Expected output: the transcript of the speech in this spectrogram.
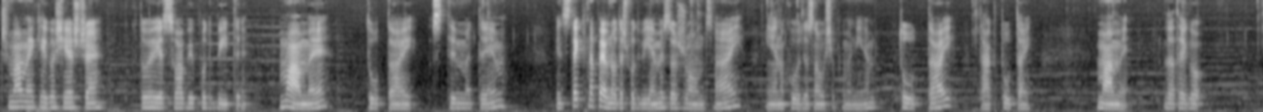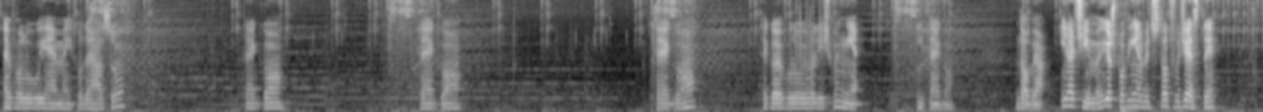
Czy mamy jakiegoś jeszcze, który jest słabiej podbity? Mamy. Tutaj z tym, tym. Więc tak na pewno też podbijemy. Zarządzaj. Nie no kurde, znowu się pomyliłem. Tutaj. Tak, tutaj. Mamy. Dlatego ewoluujemy ich od razu. Tego. Tego. Tego. Tego ewoluowaliśmy? Nie. I tego. Dobra. I lecimy. Już powinien być 120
